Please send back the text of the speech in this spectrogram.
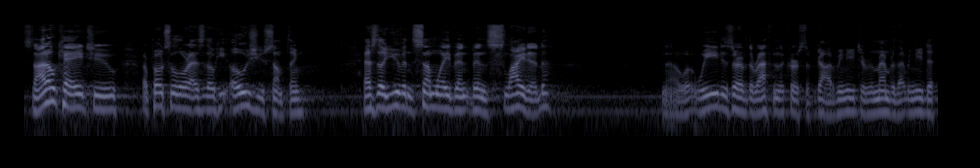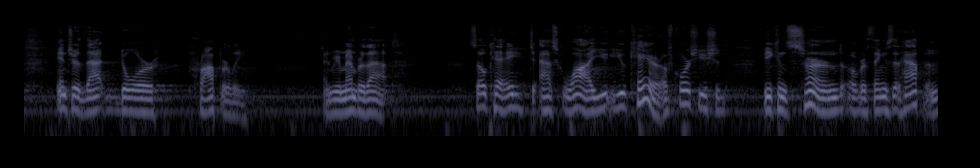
It's not okay to approach the Lord as though He owes you something, as though you've in some way been, been slighted. No, we deserve the wrath and the curse of God. We need to remember that. We need to enter that door properly and remember that. It's okay to ask why. You, you care. Of course, you should be concerned over things that happen.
